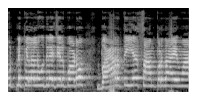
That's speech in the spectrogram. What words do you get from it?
పుట్టిన పిల్లల్ని వదిలేసి వెళ్ళిపోవడం భారతీయ సాంప్రదాయమా?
